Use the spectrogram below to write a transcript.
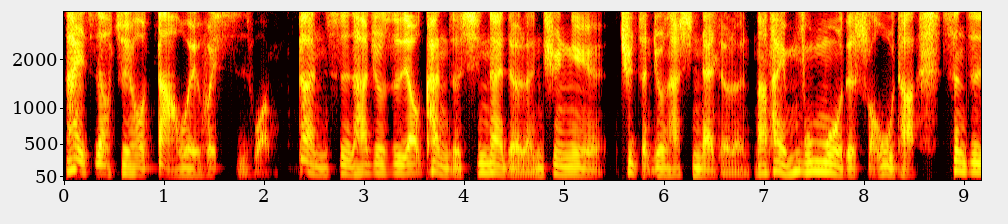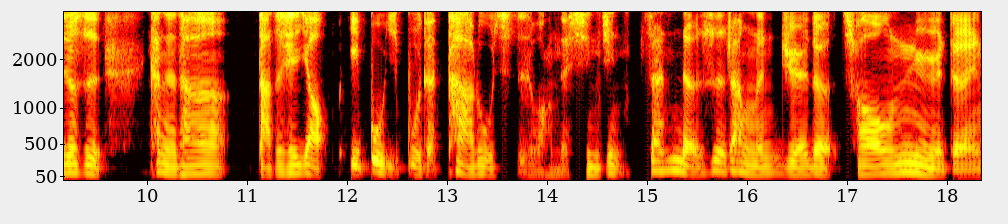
他也知道最后大卫会死亡，但是他就是要看着心爱的人去虐，去拯救他心爱的人，然后他也默默的守护他，甚至就是看着他打这些药，一步一步的踏入死亡的心境，真的是让人觉得超虐的。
